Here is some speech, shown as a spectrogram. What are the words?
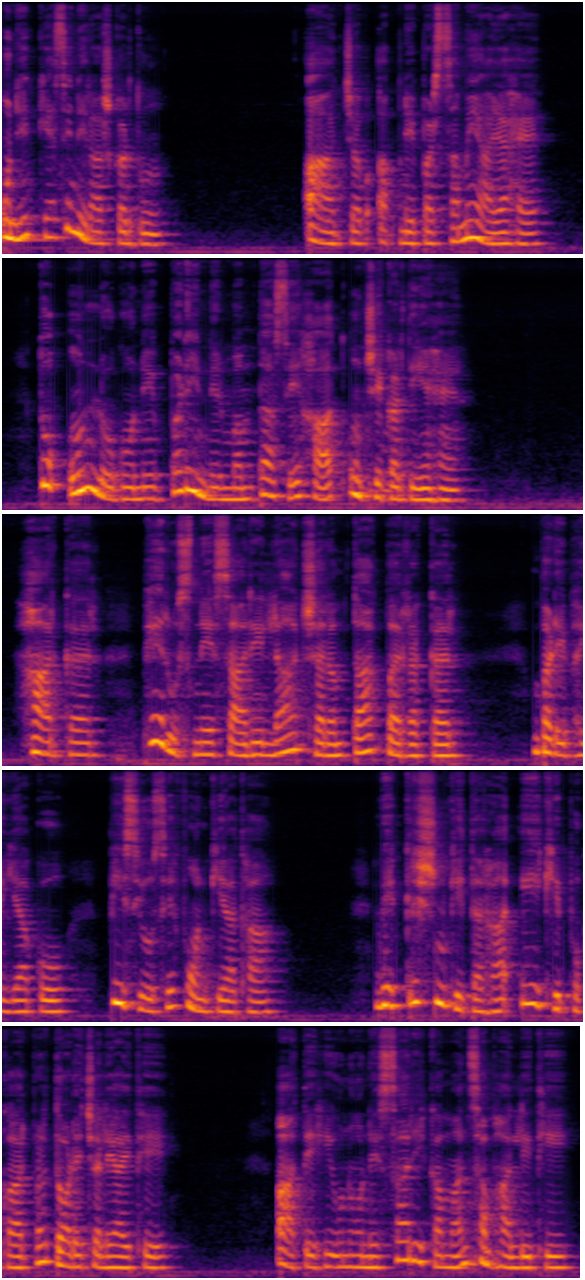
उन्हें कैसे निराश कर दूँ? आज जब अपने पर समय आया है तो उन लोगों ने बड़ी निर्ममता से हाथ ऊँचे कर दिए हैं। हार कर फिर उसने सारी लाज शर्म ताक पर रखकर बड़े भैया को पीसीओ से फ़ोन किया था। वे कृष्ण की तरह एक ही पुकार पर दौड़े चले आए थे। आते ही उन्होंने सारी कमान संभाल ली थी।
